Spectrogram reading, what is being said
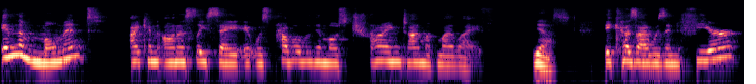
in the moment, I can honestly say it was probably the most trying time of my life. Yes. Because I was in fear,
